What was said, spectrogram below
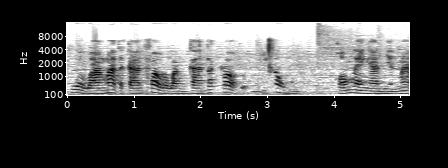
เพื่อวางมาตรการเฝ้าระวังการลักลอบหลบหนีเข้าเมืองของแรงงานเมียนมา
